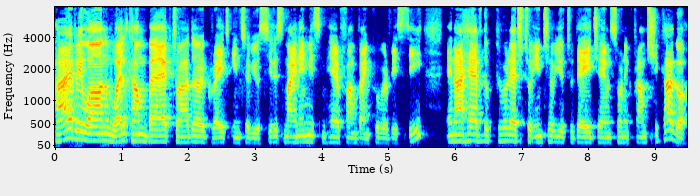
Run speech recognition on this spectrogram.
Hi, everyone. Welcome back to another great interview series. My name is Meher from Vancouver, BC, and I have the privilege to interview today James Hornick from Chicago.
